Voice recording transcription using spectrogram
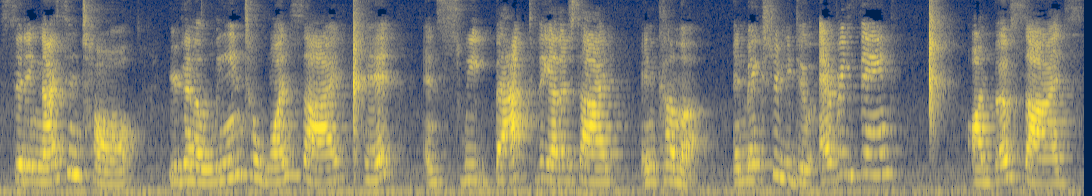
sitting nice and tall. You're gonna lean to one side, hit, and sweep back to the other side and come up. And make sure you do everything on both sides,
